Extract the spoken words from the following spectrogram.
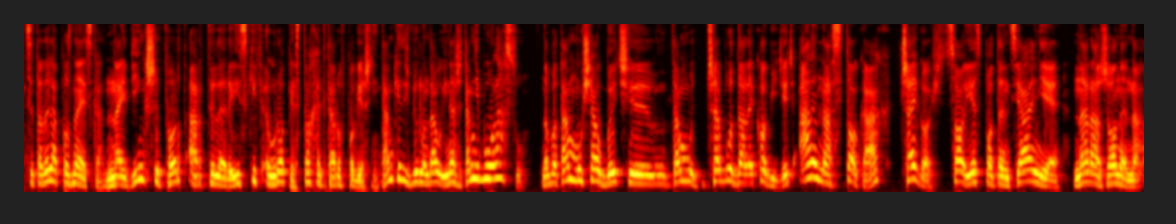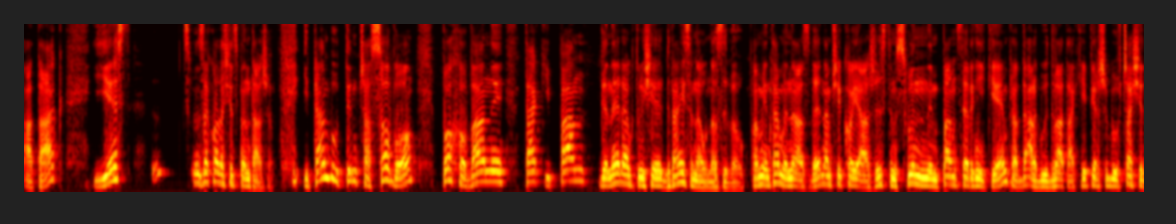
Cytadela Poznańska, największy fort artyleryjski w Europie, 100 hektarów powierzchni. Tam kiedyś wyglądało inaczej, tam nie było lasu, no bo tam musiał być, y, tam trzeba było daleko widzieć, ale na stokach czegoś, co jest potencjalnie narażone na atak, jest zakłada się cmentarze. I tam był tymczasowo pochowany taki pan generał, który się Gneisenau nazywał. Pamiętamy nazwę, nam się kojarzy z tym słynnym pancernikiem, prawda? Ale były dwa takie. Pierwszy był w czasie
